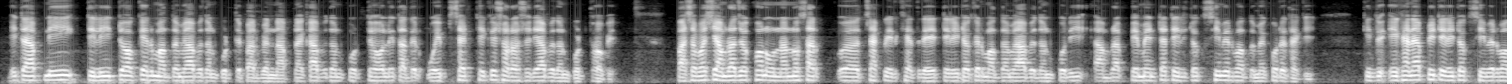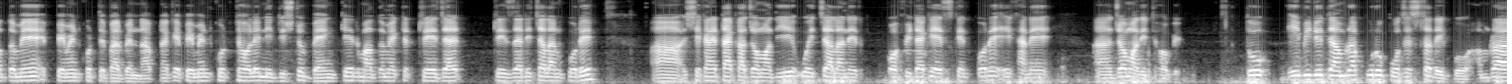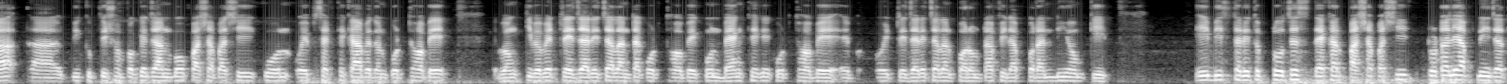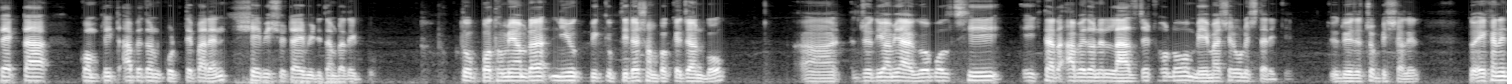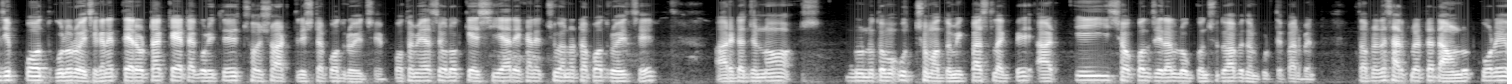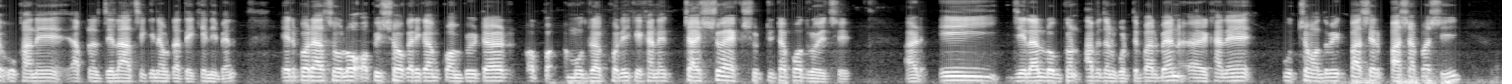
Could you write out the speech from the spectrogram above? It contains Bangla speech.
এটা আপনি টেলিটকের মাধ্যমে আবেদন করতে পারবেন না। আপনাকে আবেদন করতে হলে তাদের ওয়েবসাইট থেকে সরাসরি আবেদন করতে হবে। পাশাপাশি আমরা যখন অন্যান্য সার চাকরির ক্ষেত্রে টেলিটকের মাধ্যমে আবেদন করি, আমরা পেমেন্টটা টেলিটক সিমের মাধ্যমে করে থাকি। কিন্তু এখানে আপনি টেলিটক সিমের মাধ্যমে পেমেন্ট করতে পারবেন না। আপনাকে পেমেন্ট করতে হলে নির্দিষ্ট ব্যাংকের মাধ্যমে একটা ট্রেজার ট্রেজারি চালান করে সেখানে টাকা জমা দিয়ে ওই চালানের কপিটাকে স্ক্যান করে এখানে জমা দিতে হবে। তো এই ভিডিওতে আমরা পুরো প্রসেসটা দেখব। আমরা বিজ্ঞপ্তি সম্পর্কে জানব। পাশাপাশি কোন ওয়েবসাইট থেকে আবেদন করতে হবে এবং কীভাবে ট্রেজারি চালানটা করতে হবে, কোন ব্যাংক থেকে করতে হবে ওই ট্রেজারি চালান ফর্মটা ফিল আপ করার নিয়ম কি? এই বিস্তারিত প্রসেস দেখার পাশাপাশি টোটালি আপনি যাতে একটা কমপ্লিট আবেদন করতে পারেন, সেই বিষয়টা এই ভিডিওতে আমরা দেখব। তো প্রথমে আমরা নিয়োগ বিজ্ঞপ্তিটা সম্পর্কে জানব। যদিও আমি আগেও বলছি এইটার আবেদনের লাস্ট ডেট হলো মে মাসের উনিশ তারিখে, দুই হাজার চব্বিশ সালের। তো এখানে যে পদগুলো রয়েছে, এখানে তেরোটা ক্যাটাগরিতে ছয়শো আটত্রিশটা পদ রয়েছে। প্রথমে আছে হলো ক্যাশিয়ার, এখানে চুয়ান্নটা পদ রয়েছে। আর এটার জন্য ন্যূনতম উচ্চ মাধ্যমিক পাস লাগবে। আর এই সকল জেলার লোকগণ শুধু আবেদন করতে পারবেন। তো আপনারা সার্কুলারটা ডাউনলোড করে ওখানে আপনার জেলা আছে কিনা ওটা দেখে নেবেন। এরপরে আছে হলো অফিস সহকারী কাম, কম্পিউটার মুদ্রাক্ষরিক, এখানে চারশো একষট্টিটা পদ রয়েছে। আর এই জেলার লোকগণ আবেদন করতে পারবেন। এখানে উচ্চ মাধ্যমিক পাশের পাশাপাশি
